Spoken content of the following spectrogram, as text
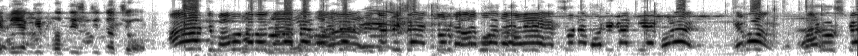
এটি একটি প্রতিষ্ঠিত চোর। আজ মমতা বন্দ্যোপাধ্যায় বলছেন বিজেপিতে একজন বাবু আছে তিনি একশোটা বডিগার্ড নিয়ে ঘোরেন এবং মানুষকে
